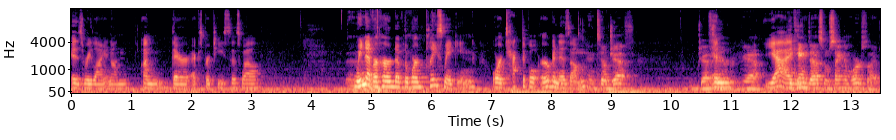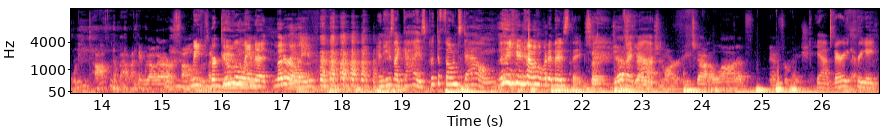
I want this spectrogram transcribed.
is relying on on their expertise as well. We Uh, never heard of the word placemaking or tactical urbanism. until Jeff. Jeff And- yeah. Yeah, He came to us and was saying them words like, "What are you talking about?" I think we all got our phones. we was, were like, googling it literally, Yeah. and he's like, "Guys, put the phones down." you know, one of those things. so Jeff's But very yeah. smart. He's got a lot of information. Yeah, very create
